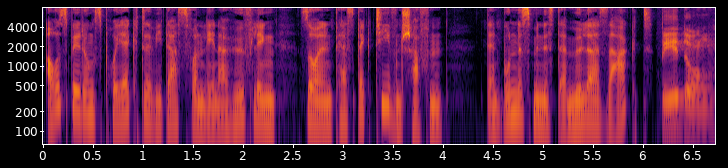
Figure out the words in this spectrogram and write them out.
Ausbildungsprojekte wie das von Lena Höfling sollen Perspektiven schaffen, denn Bundesminister Müller sagt, Bildung,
